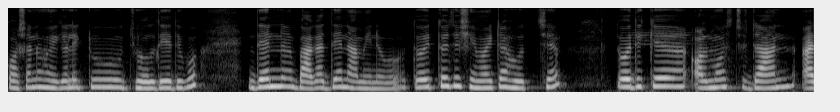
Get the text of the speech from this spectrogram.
কষানো হয়ে গেলে একটু ঝোল দিয়ে দিব। দেন বাগার দিয়ে নামিয়ে নেব। তো এই তো যে সিমাইটা হচ্ছে, তো ওইদিকে অলমোস্ট ডান আর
